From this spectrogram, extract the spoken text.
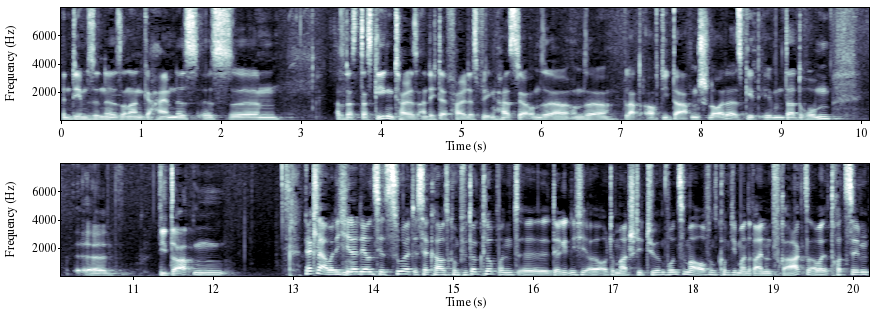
in dem Sinne, sondern Geheimnis ist, ähm, also das, das Gegenteil ist eigentlich der Fall. Deswegen heißt ja unser, unser Blatt auch die Datenschleuder. Es geht eben darum, äh, die Daten na klar, aber nicht jeder, der uns jetzt zuhört, ist der Chaos Computer Club und äh, der geht nicht äh, automatisch die Tür im Wohnzimmer auf und es kommt jemand rein und fragt, aber trotzdem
